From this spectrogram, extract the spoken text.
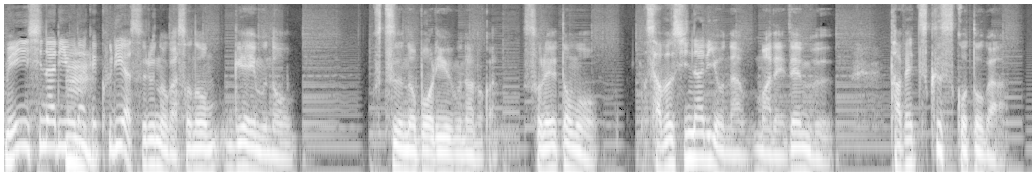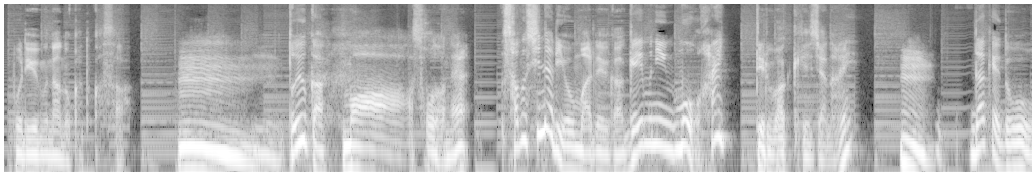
メインシナリオだけクリアするのがそのゲームの普通のボリュームなのか。それともサブシナリオなまで全部食べ尽くすことがボリュームなのかとかさ、ううんん、というかまあそうだね。サブシナリオまでがゲームにもう入ってるわけじゃない？うん。だけど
